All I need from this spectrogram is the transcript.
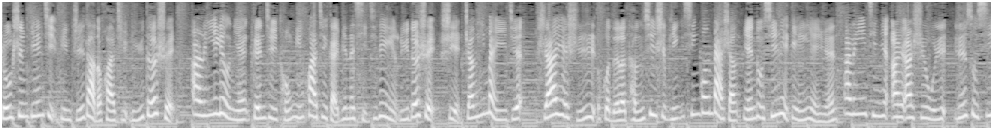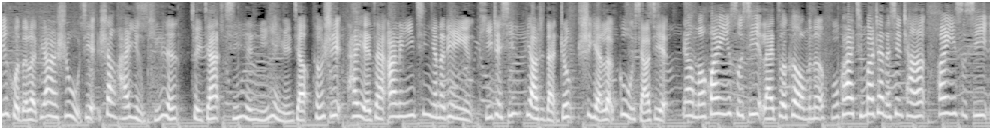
周深编剧并执导的话剧《驴得水》。二零一六年，根据同名话剧改编的喜剧电影《驴得水》，饰演张一曼一角。十二月十日，获得了腾讯视频星光大赏年度新锐电影演员。二零一七年二月二十五日，任素汐获得了第二十五届上海影评人最佳新人女演员奖。同时，她也在二零一七年的电影《提着心吊着胆》中。饰演了顾小姐，让我们欢迎素汐来做客我们的浮夸情报站的现场。欢迎素汐，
